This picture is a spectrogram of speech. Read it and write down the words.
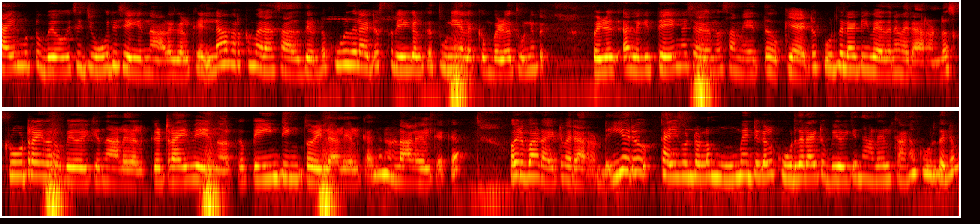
കൈമുട്ട് ഉപയോഗിച്ച് ജോലി ചെയ്യുന്ന ആളുകൾക്ക് എല്ലാവർക്കും വരാൻ സാധ്യതയുണ്ട്. കൂടുതലായിട്ട് സ്ത്രീകൾക്ക് തുണി അലക്കുമ്പോഴോ തുണി പ്പോഴ് അല്ലെങ്കിൽ തേങ്ങ ചിരകുന്ന സമയത്ത് ഒക്കെ ആയിട്ട് കൂടുതലായിട്ട് ഈ വേദന വരാറുണ്ട്. സ്ക്രൂ ഡ്രൈവർ ഉപയോഗിക്കുന്ന ആളുകൾക്ക് ഡ്രൈവ് ചെയ്യുന്നവർക്ക് പെയിന്റിങ് തൊഴിലാളികൾക്ക് അങ്ങനെയുള്ള ആളുകൾക്കൊക്കെ ഒരുപാടായിട്ട് വരാറുണ്ട്. ഈ ഒരു കൈകൊണ്ടുള്ള മൂവ്മെന്റുകൾ കൂടുതലായിട്ട് ഉപയോഗിക്കുന്ന ആളുകൾക്കാണ് കൂടുതലും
